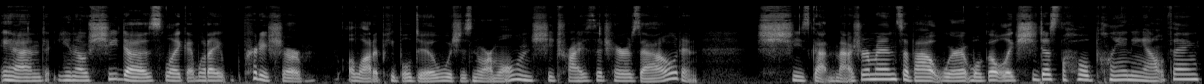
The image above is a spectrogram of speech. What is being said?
And, you know, she does like what I'm pretty sure a lot of people do, which is normal. And she tries the chairs out and she's got measurements about where it will go. Like she does the whole planning out thing.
